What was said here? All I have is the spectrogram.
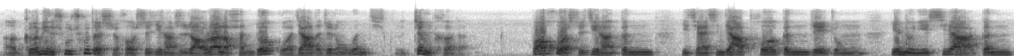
呃革命输出的时候，实际上是扰乱了很多国家的这种问题政策的，包括实际上跟以前新加坡、跟这种印度尼西亚、跟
